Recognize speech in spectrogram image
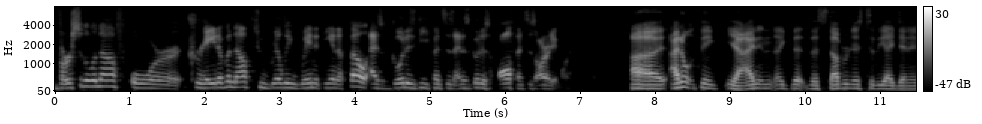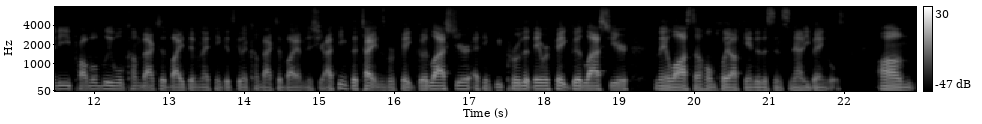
versatile enough or creative enough to really win at the NFL as good as defenses and as good as offenses are anymore. Uh, I don't think. Yeah, I didn't like the the stubbornness to the identity. Probably will come back to bite them, and I think it's going to come back to bite them this year. I think the Titans were fake good last year. I think we proved that they were fake good last year when they lost a home playoff game to the Cincinnati Bengals. Um,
